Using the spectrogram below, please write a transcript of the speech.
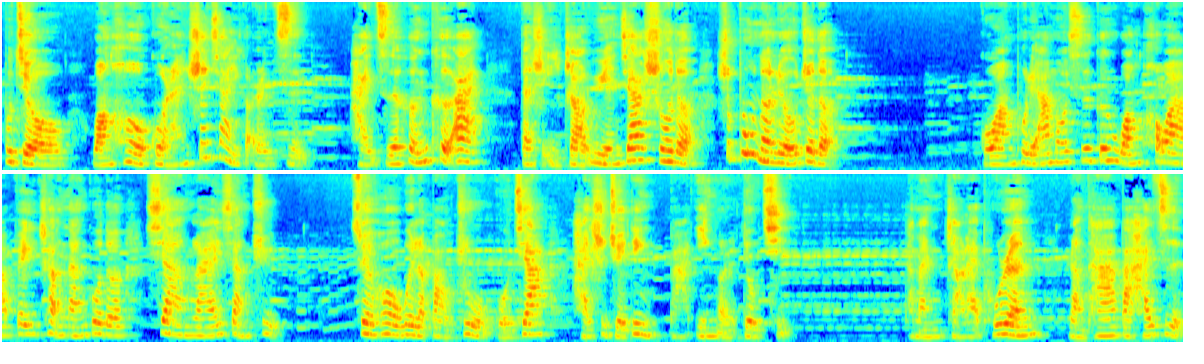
不久。王后果然生下一个儿子，孩子很可爱，但是依照预言家说的，是不能留着的。国王普里阿摩斯跟王后啊，非常难过的想来想去，最后为了保住国家，还是决定把婴儿丢弃。他们找来仆人，让他把孩子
